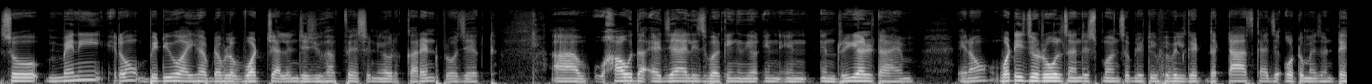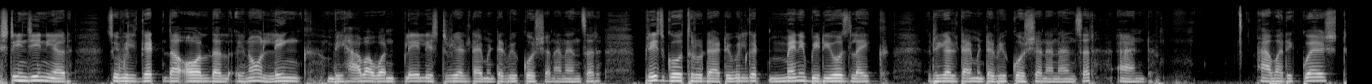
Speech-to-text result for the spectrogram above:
So many you know video i have developed what challenges you have faced in your current project uh, how the agile is working in, your, in in in real time you know what is your roles and responsibility if you will get the task as a automation test engineer? So you will get the all the you know link. We have a one playlist real time interview question and answer. Please go through that. You will get many videos like real time interview question and answer and have a request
